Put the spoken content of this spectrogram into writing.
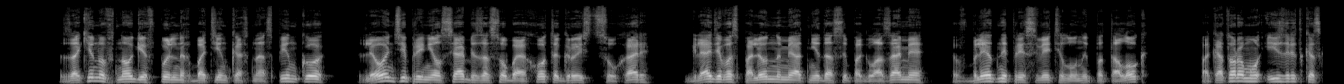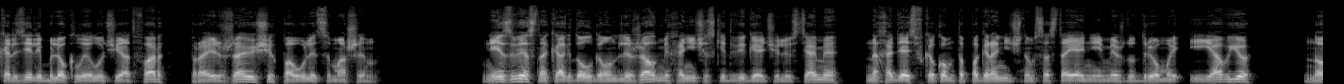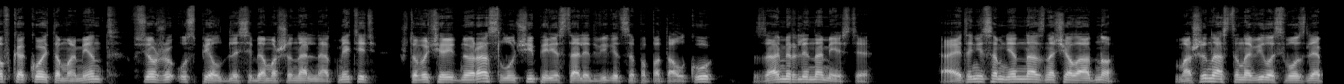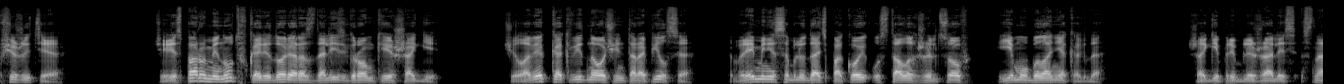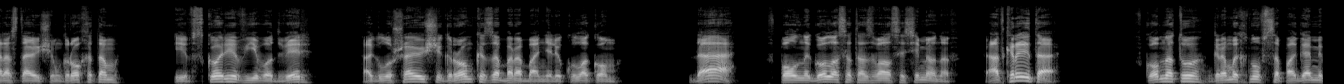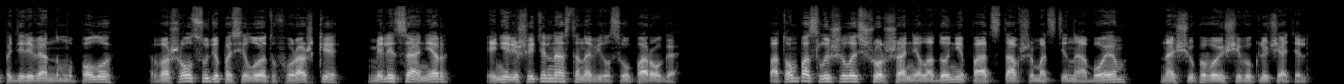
Закинув ноги в пыльных ботинках на спинку, Леонтий принялся без особой охоты грызть сухарь, глядя воспаленными от недосыпа глазами в бледный при свете луны потолок, по которому изредка скользили блеклые лучи от фар проезжающих по улице машин. Неизвестно, как долго он лежал, механически двигая челюстями, находясь в каком-то пограничном состоянии между дремой и явью, но в какой-то момент все же успел для себя машинально отметить, что в очередной раз лучи перестали двигаться по потолку, замерли на месте. А это, несомненно, означало одно – машина остановилась возле общежития. Через пару минут в коридоре раздались громкие шаги. Человек, как видно, очень торопился, времени соблюдать покой усталых жильцов ему было некогда. Шаги приближались с нарастающим грохотом, и вскоре в его дверь оглушающе громко забарабанили кулаком. «Да, в полный голос отозвался Семенов. «Открыто!» В комнату, громыхнув сапогами по деревянному полу, вошел, судя по силуэту фуражки, милиционер и нерешительно остановился у порога. Потом послышалось шуршание ладони по отставшим от стены обоям, нащупывающий выключатель.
